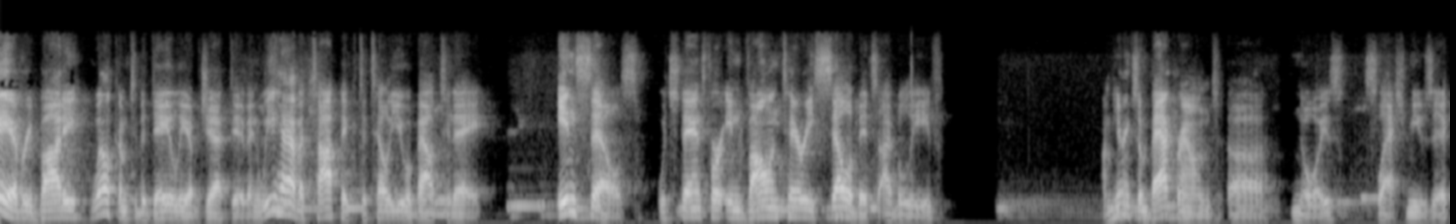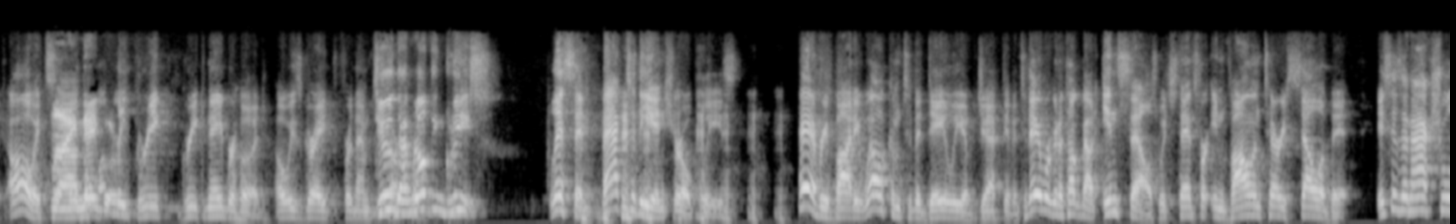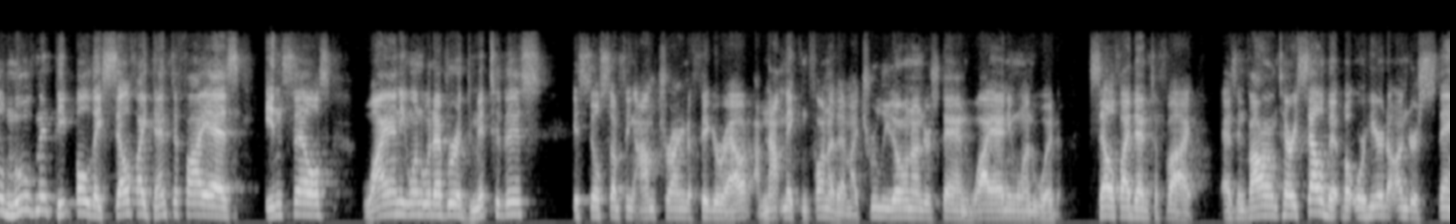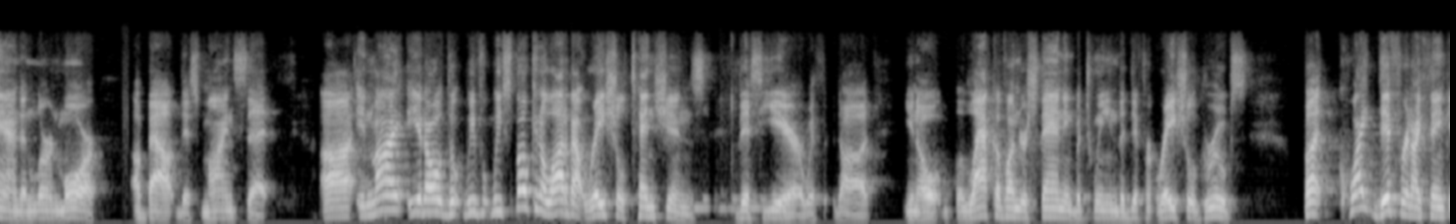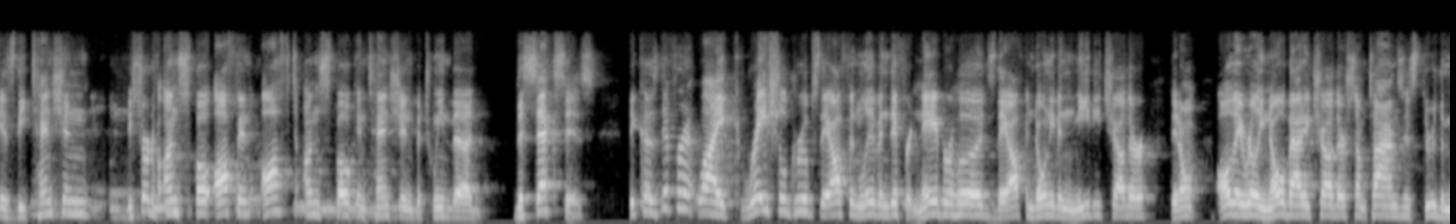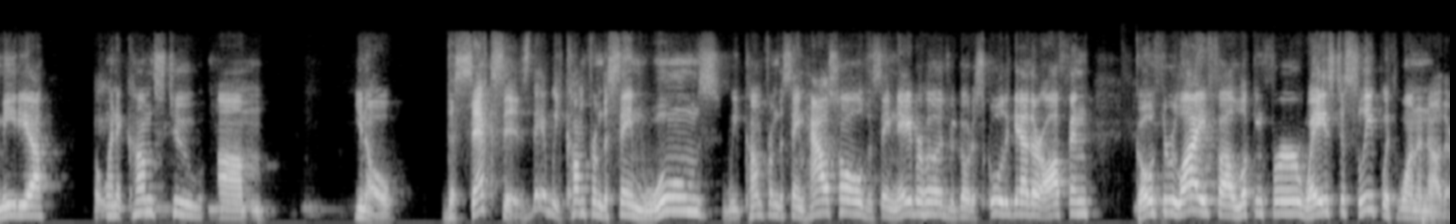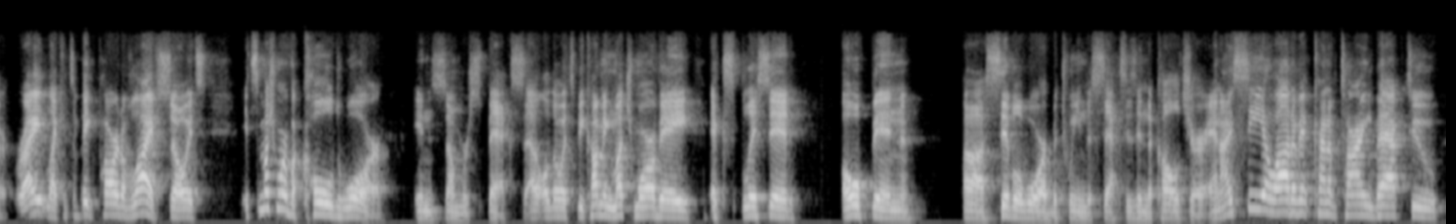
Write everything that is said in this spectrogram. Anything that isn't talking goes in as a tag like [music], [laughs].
Hey, everybody. Welcome to the Daily Objective. And we have a topic to tell you about today incels, which stands for involuntary celibates, I believe. I'm hearing some background uh, noise slash music. Oh, it's My uh, neighbor. lovely Greek Greek neighborhood. Always great for them to Dude, I'm not in Greece. Listen, back to the intro, please. [laughs] Hey, everybody, welcome to the Daily Objective. And today we're going to talk about incels, which stands for involuntary celibate. This is an actual movement. People, they self identify as incels. Why anyone would ever admit to this is still something I'm trying to figure out. I'm not making fun of them. I truly don't understand why anyone would self identify as involuntary celibate, but we're here to understand and learn more about this mindset. Uh, in my, you know, the, we've we've spoken a lot about racial tensions this year with, uh, you know, lack of understanding between the different racial groups. But quite different, I think, is the tension, the sort of unspoken, often oft unspoken tension between the the sexes. Because different like racial groups, they often live in different neighborhoods. They often don't even meet each other. They don't. All they really know about each other sometimes is through the media. But when it comes to, um, you know, the sexes. They, we come from the same wombs. We come from the same household, the same neighborhoods. We go to school together often, go through life uh, looking for ways to sleep with one another, right? Like it's a big part of life. So it's it's much more of a cold war in some respects, uh, although it's becoming much more of a explicit, open uh, civil war between the sexes in the culture. And I see a lot of it kind of tying back to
